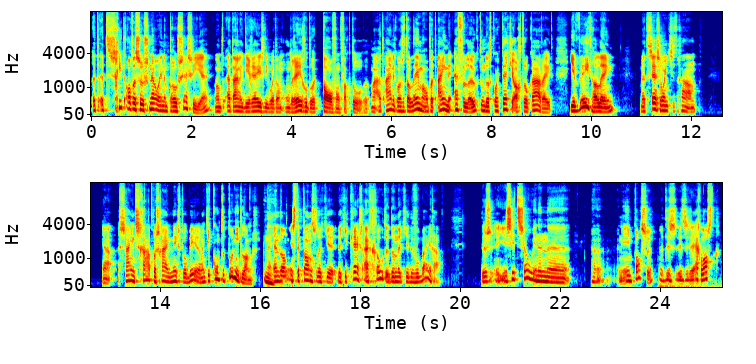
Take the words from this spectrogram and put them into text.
het, het schiet altijd zo snel in een processie. Hè? Want uiteindelijk die race die wordt dan ontregeld door tal van factoren. Maar uiteindelijk was het alleen maar op het einde even leuk toen dat kwartetje achter elkaar reed. Je weet alleen, met zes rondjes te gaan, ja, Sainz gaat waarschijnlijk niks proberen, want je komt er toch niet langs. Nee. En dan is de kans dat je, dat je crasht eigenlijk groter dan dat je er voorbij gaat. Dus eh, je zit zo in een, eh, een impasse. Het is, het is echt lastig.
